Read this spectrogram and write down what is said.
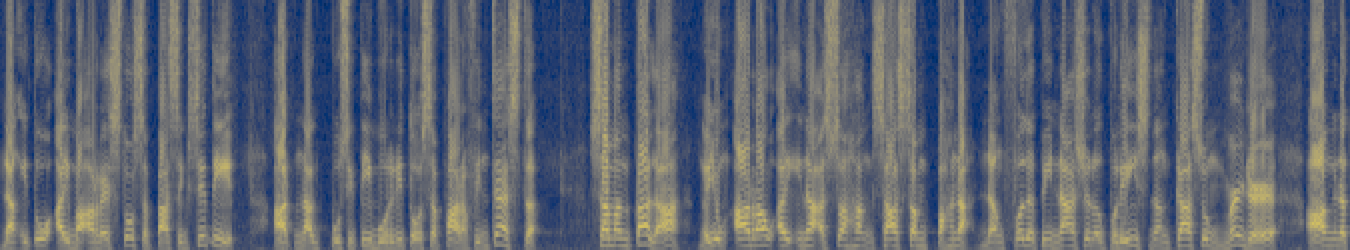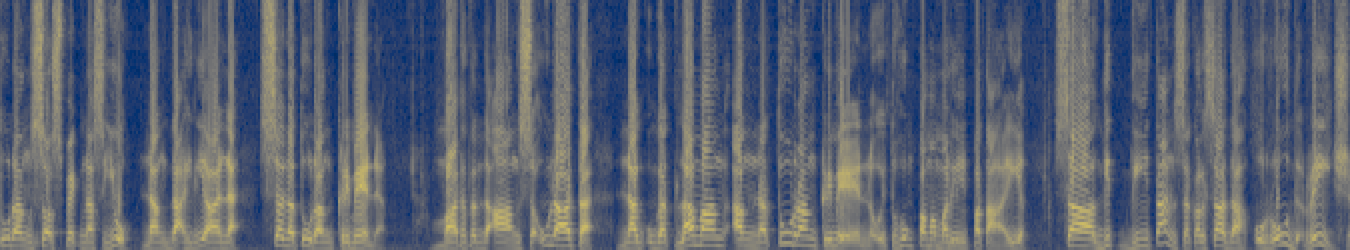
nang ito ay maaresto sa Pasig City at nagpositibo rin ito sa paraffin test. Samantala, ngayong araw ay inaasahang sasampahan na ng Philippine National Police ng kasong murder ang naturang suspect na si Yu ng dahil yan sa naturang krimen. Matatandaang sa ulat, nag-ugat lamang ang naturang krimen o ituhong pamamaril patay sa gitgitan sa kalsada o road rage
